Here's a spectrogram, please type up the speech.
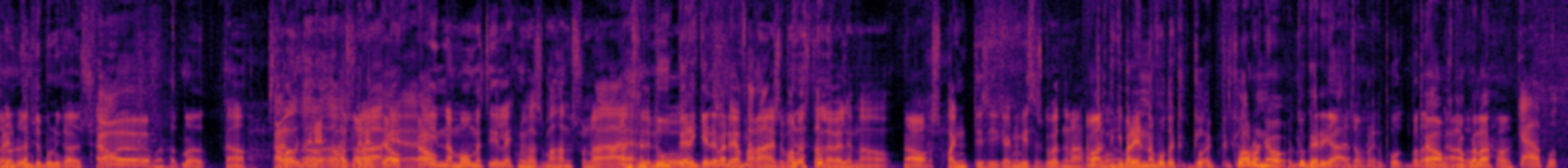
reyndar. undirbúning að Já. Það var, já. eina mómenti í leiknum þar sem að hann svona Það að, sem Dugari gerði var Þegar fara aðeins upp á næsta level hérna og spændi sig í gegnum íslensku völdina. Var þetta ekki bara innanfóta kl kláran hjá Dugari? Já, þetta var bara eitthvað pot- bara, Já, nákvæmlega. já. Gæðapott.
